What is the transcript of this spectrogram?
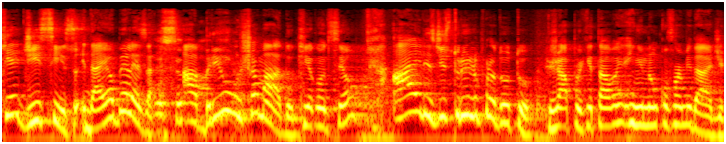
que disse isso. E daí eu, beleza, Você não abriu o chamado. O que aconteceu? Ah, eles destruíram o produto, já porque tava em não conformidade.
